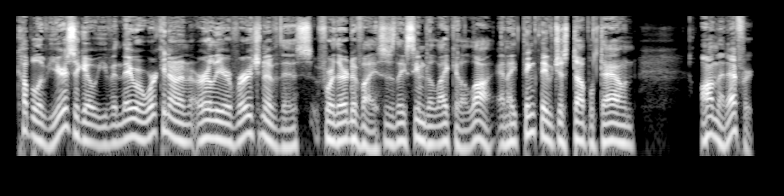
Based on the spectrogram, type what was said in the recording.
couple of years ago, even, they were working on an earlier version of this for their devices. They seem to like it a lot. And I think they've just doubled down on that effort.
